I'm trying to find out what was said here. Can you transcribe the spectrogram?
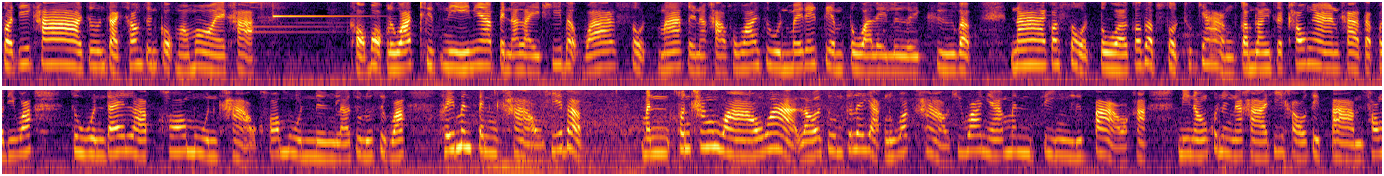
สวัสดีค่ะ จูนจากช่องจูนกกเมามอยค่ะ ขอบอกเลยว่าคลิปนี้เนี่ยเป็นอะไรที่แบบว่าสดมากเลยนะคะ เพราะว่าจูนไม่ได้เตรียมตัวอะไรเลย คือแบบหน้าก็สดตัวก็แบบสดทุกอย่างกำลังจะเข้างานค่ะ แต่พอดีว่าจูนได้รับข้อมูลข่าวข้อมูลหนึ่งแล้วจูนรู้สึกว่าเฮ้ยมันเป็นข่าวที่แบบ มันค่อนข้างว้าวอะแล้วจูนก็เลยอยากรู้ว่าข่าวที่ว่านี้มันจริงหรือเปล่าอะค่ะ มีน้องคนหนึ่งนะคะ ที่เขาติดตามช่อง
